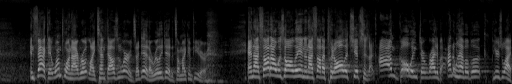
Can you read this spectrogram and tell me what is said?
In fact, at one point, I wrote like 10,000 words. I did. I really did. It's on my computer. And I thought I was all in, and I thought I put all the chips in. Like, I'm going to write a book. I don't have a book. Here's why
